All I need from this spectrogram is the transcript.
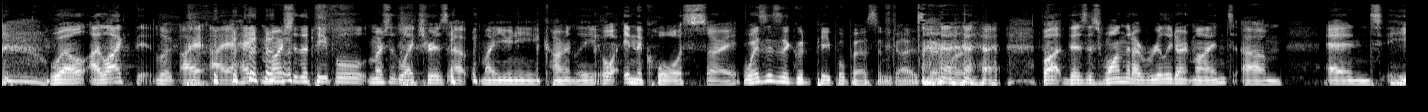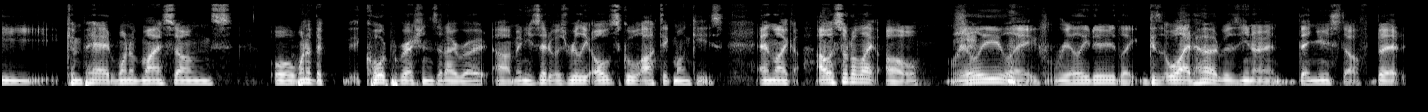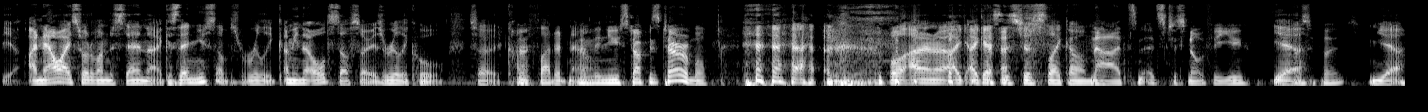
go- well, I like the look. I, I hate most of the people, most of the lecturers at my uni currently, or in the course. Sorry, Wes is a good people person, guys. Don't worry. but there's this one that I really don't mind. Um, and he compared one of my songs or one of the chord progressions that I wrote. Um, and he said it was really old school Arctic Monkeys. And like, I was sort of like, oh, really? like, really, dude? Like, cause all I'd heard was, you know, their new stuff. But yeah, I, now I sort of understand that because their new stuff is really, I mean, the old stuff, sorry, is really cool. So kind of flattered now. and the new stuff is terrible. well, I don't know. I, I guess it's just like, um, Nah, it's it's just not for you. Yeah, I suppose. yeah.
